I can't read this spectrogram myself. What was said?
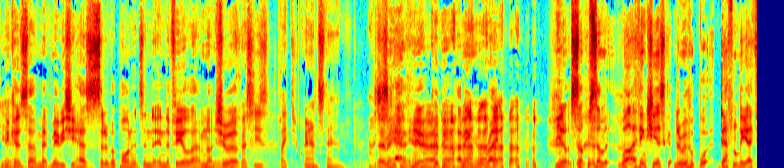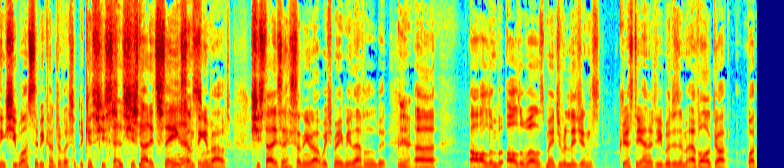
Yeah. because um, maybe she has sort of opponents in the, in the field. I'm not Yeah, sure. because he's like the grandstand. I'm I just mean, kidding. yeah, could be. I mean, right. You know, some, some. Well, I think she is definitely. I think she wants to be controversial because she said She- she, started she- saying yeah, something sort of. about. She started saying something about which made me laugh a little bit. Yeah. Uh, all the all the world's major religions, Christianity, Buddhism, have all got what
